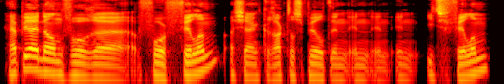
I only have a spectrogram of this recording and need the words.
Heb jij dan voor, eh, voor film, als jij een karakter speelt in, in, in, in iets film,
